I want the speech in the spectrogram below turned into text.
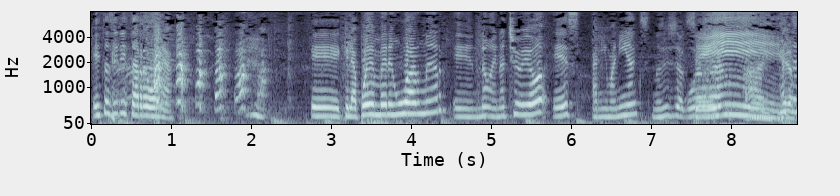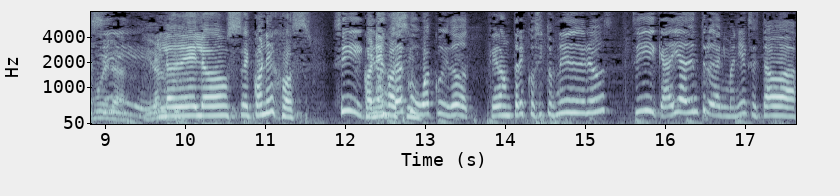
esta serie está re buena. Eh, que la pueden ver en Warner, eh, no, en HBO, es Animaniacs, no sé si se acuerdan. Sí. Ay, queda Alta afuera. serie. Tirá Lo de los eh, conejos. Sí, que Conejos, eran Taco, sí. Waco y Dot, que eran tres cositos negros. Sí, que ahí adentro de Animaniacs estaba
